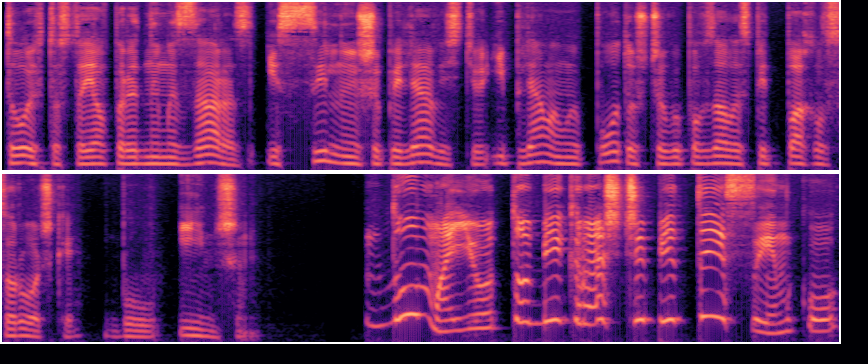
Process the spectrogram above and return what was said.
Той, хто стояв перед ними зараз, із сильною шепелявістю і плямами поту, що виповзали з-під пахов сорочки, був іншим. Думаю, тобі краще піти, синку.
